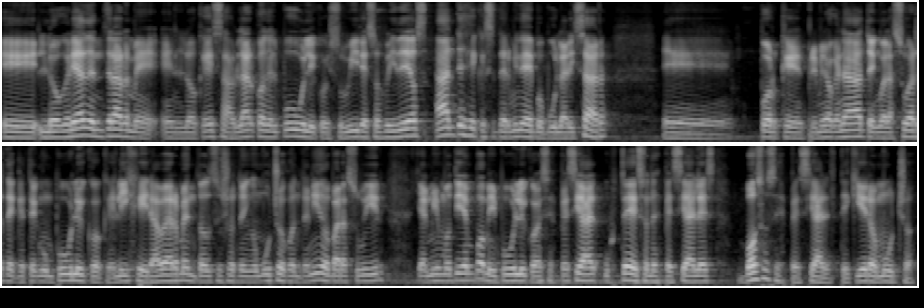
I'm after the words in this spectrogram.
eh, logré adentrarme en lo que es hablar con el público y subir esos videos antes de que se termine de popularizar. Eh, porque primero que nada tengo la suerte que tengo un público que elige ir a verme, entonces yo tengo mucho contenido para subir y al mismo tiempo mi público es especial, ustedes son especiales, vos sos especial, te quiero mucho,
